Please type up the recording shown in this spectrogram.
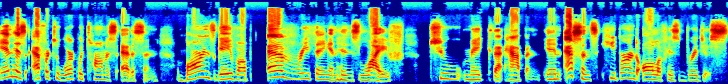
In his effort to work with Thomas Edison, Barnes gave up everything in his life to make that happen. In essence, he burned all of his bridges.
